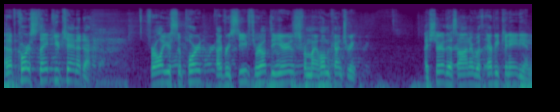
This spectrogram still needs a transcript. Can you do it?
And of course, thank you, Canada, for all your support I've received throughout the years from my home country. I share this honor with every Canadian,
